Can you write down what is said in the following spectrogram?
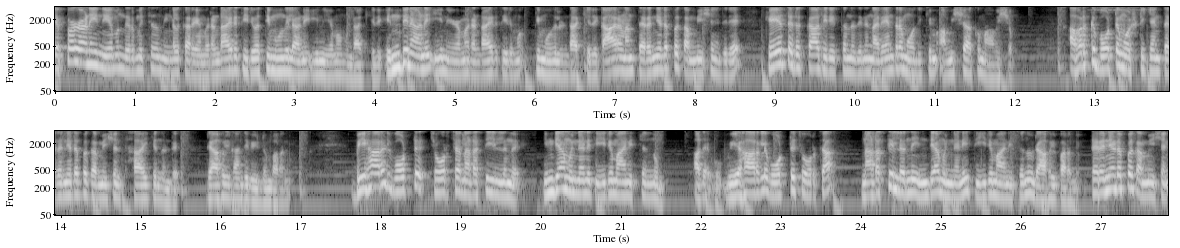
എപ്പോഴാണ് ഈ നിയമം നിർമ്മിച്ചത് നിങ്ങൾക്കറിയാമോ? രണ്ടായിരത്തി ഇരുപത്തി മൂന്നിലാണ് ഈ നിയമം ഉണ്ടാക്കിയത്. എന്തിനാണ് ഈ നിയമം രണ്ടായിരത്തി ഇരുപത്തി മൂന്നിൽ ഉണ്ടാക്കിയത്? കാരണം തെരഞ്ഞെടുപ്പ് കമ്മീഷനെതിരെ കേസെടുക്കാതിരിക്കുന്നതിന് നരേന്ദ്രമോദിക്കും അമിത്ഷാക്കും ആവശ്യം. അവർക്ക് വോട്ട് മോഷ്ടിക്കാൻ തെരഞ്ഞെടുപ്പ് കമ്മീഷൻ സഹായിക്കുന്നുണ്ട് രാഹുൽ ഗാന്ധി വീണ്ടും പറഞ്ഞു. ബീഹാറിൽ വോട്ട് ചോർച്ച നടത്തിയില്ലെന്ന് ഇന്ത്യ മുന്നണി തീരുമാനിച്ചെന്നും അതെ ബീഹാറിൽ വോട്ട് ചോർച്ച നടത്തില്ലെന്ന് ഇന്ത്യ മുന്നണി തീരുമാനിച്ചെന്നും രാഹുൽ പറഞ്ഞു. തെരഞ്ഞെടുപ്പ് കമ്മീഷൻ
